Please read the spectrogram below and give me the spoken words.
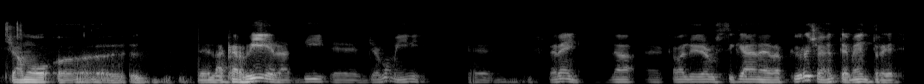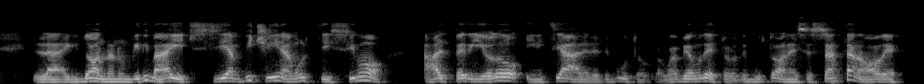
diciamo eh, della carriera di Giacomini differenti la eh, Cavalleria Rusticana era più recente, mentre la, il Donna non vidi mai si avvicina moltissimo al periodo iniziale del debutto. Come abbiamo detto, lo debuttò nel 69.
